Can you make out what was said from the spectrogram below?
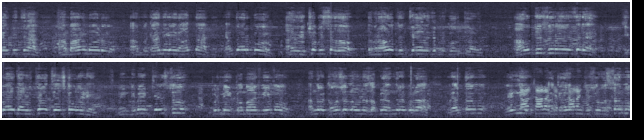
కల్పించిన ఆ మహానుభావుడు ఆ గాంధీ గారి ఆత్మ ఎంతవరకు అది విక్షోభిస్తుందో తమరు ఆలోచన చేయాలని చెప్పి కోరుతున్నాను. ఆ ఉద్దేశంలో సరే ఇవాళ దాన్ని ఉద్యోగం చేసుకోవాలని మేము డిమాండ్ చేస్తూ ఇప్పుడు మీ మా- మేము అందరూ కౌన్సిల్లో ఉన్న సభ్యులు అందరూ కూడా వెళ్తాము. వెళ్ళి వస్తాము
